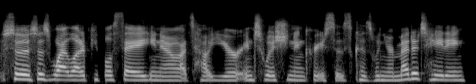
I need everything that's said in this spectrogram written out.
so this is why a lot of people say, you know, that's how your intuition increases because when you're meditating,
